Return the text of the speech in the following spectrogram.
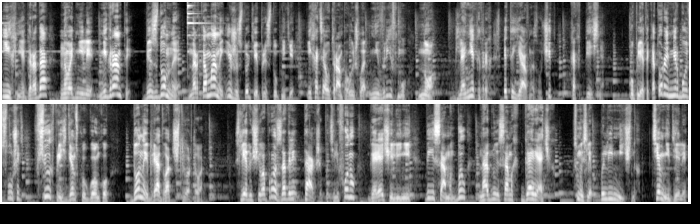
ихние города наводнили мигранты, бездомные, наркоманы и жестокие преступники. И хотя у Трампа вышло не в рифму, но для некоторых это явно звучит как песня – куплеты которой мир будет слушать всю их президентскую гонку до ноября 24-го. Следующий вопрос задали также по телефону горячей линии, да и сам он был на одну из самых горячих, в смысле полемичных, тем недели.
